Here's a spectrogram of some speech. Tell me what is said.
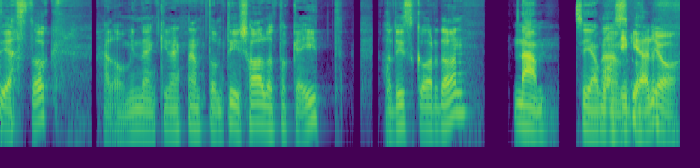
Sziasztok! Hello mindenkinek, nem tudom, ti is hallottok-e itt a Discordon? Nem. Szia, Nem. boss. Igen. Jó.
